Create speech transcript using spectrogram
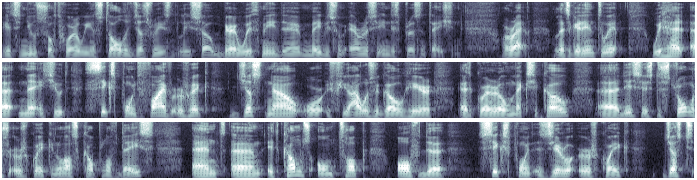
It's new software, we installed it just recently, so bear with me, there may be some errors in this presentation. Alright, let's get into it. We had a magnitude 6.5 earthquake just now or a few hours ago here at Guerrero, Mexico. Uh, this is the strongest earthquake in the last couple of days and um, it comes on top of the 6.0 earthquake just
